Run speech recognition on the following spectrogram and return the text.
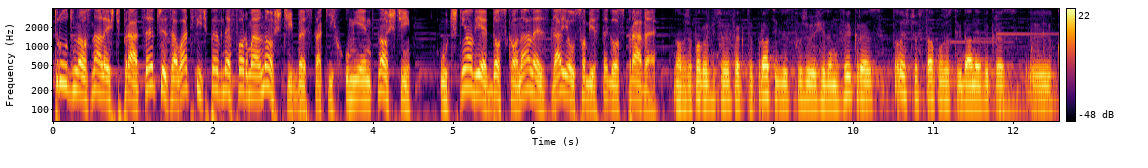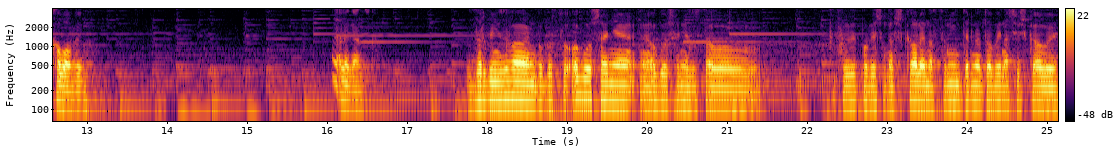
Trudno znaleźć pracę czy załatwić pewne formalności bez takich umiejętności. Uczniowie doskonale zdają sobie z tego sprawę. Dobrze, pokaż mi sobie efekty pracy. Gdy stworzyłeś jeden wykres, to jeszcze wstaw może z tych danych wykres y, kołowy. Elegancko. Zorganizowałem po prostu ogłoszenie. Y, Ogłoszenie zostało powieszone w szkole, na stronie internetowej naszej szkoły,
